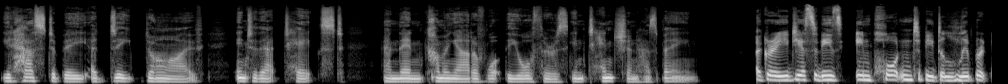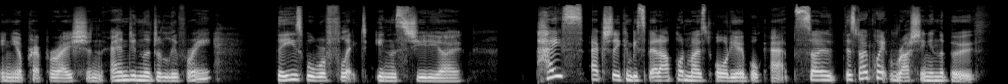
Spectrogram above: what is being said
It has to be a deep dive into that text and then coming out of what the author's intention has been. Agreed. Yes, it is important to be deliberate in your preparation and in the delivery. These will reflect in the studio. Pace actually can be sped up on most audiobook apps, so there's no point rushing in the booth.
